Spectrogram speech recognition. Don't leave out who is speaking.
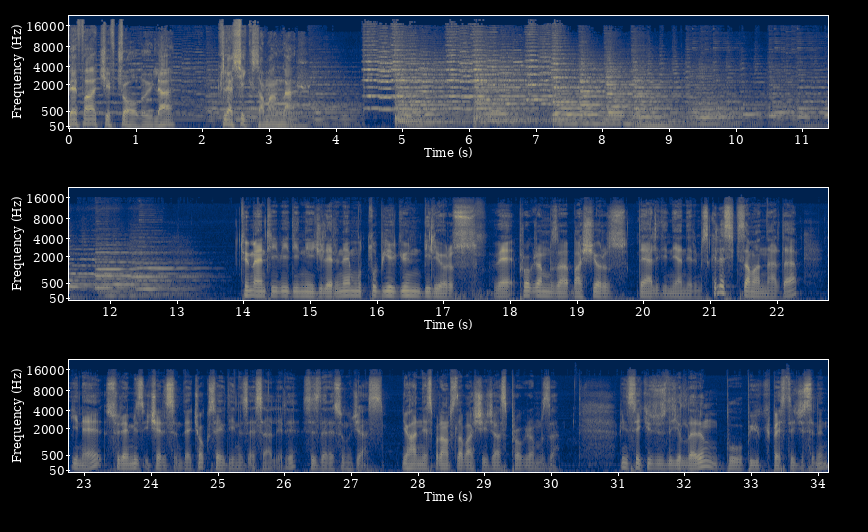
Speaker 1: Vefa Çiftçioğlu'yla Klasik Zamanlar.
Speaker 2: Tüm NTV dinleyicilerine mutlu bir gün diliyoruz ve programımıza başlıyoruz değerli dinleyenlerimiz. Klasik zamanlarda yine süremiz içerisinde çok sevdiğiniz eserleri sizlere sunacağız. Johannes Brahms'la başlayacağız programımıza. 1800'lü yılların bu büyük bestecisinin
